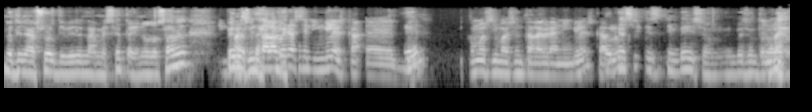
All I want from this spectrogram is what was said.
no tiene la suerte de vivir en la meseta y no lo sabe. Invasión talavera es en inglés, eh, ¿Eh? ¿Cómo es invasión talavera en inglés, Carlos? Es, es invasion, invasion talavera.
